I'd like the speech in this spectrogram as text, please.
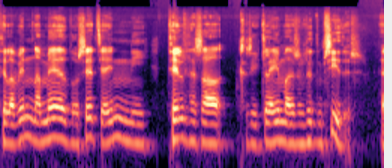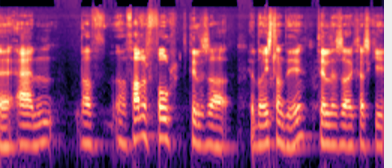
til að vinna með og setja inn í til þess að kannski gleyma þessum hlutum síður. Eh, En það, það þarf fólk til þess að, hérna á Íslandi, til þess að kannski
